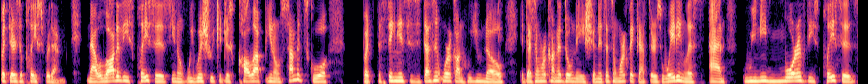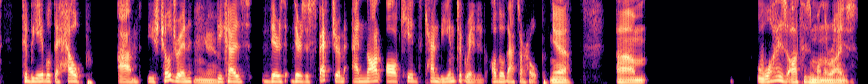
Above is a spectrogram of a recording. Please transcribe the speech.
but there's a place for them. Now, a lot of these places, you know, we wish we could just call up, you know, Summit School. But the thing is, is it doesn't work on who you know. It doesn't work on a donation. It doesn't work like that. There's waiting lists, and we need more of these places to be able to help um, these children yeah. because there's there's a spectrum, and not all kids can be integrated. Although that's our hope. Yeah. Um, why is autism on the rise?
